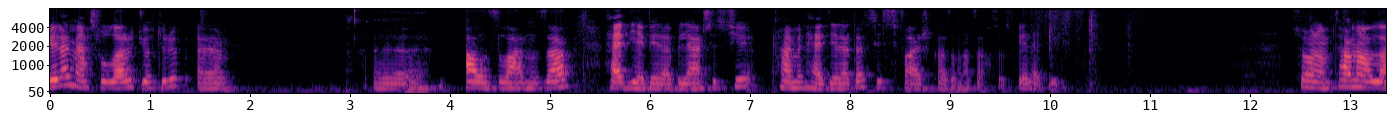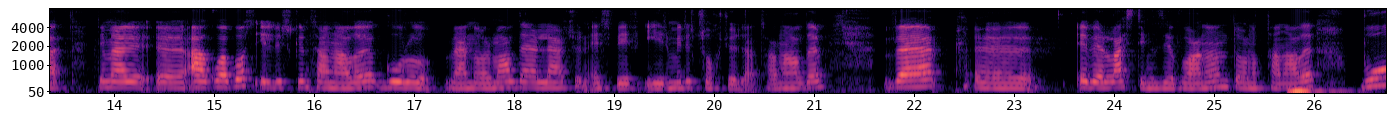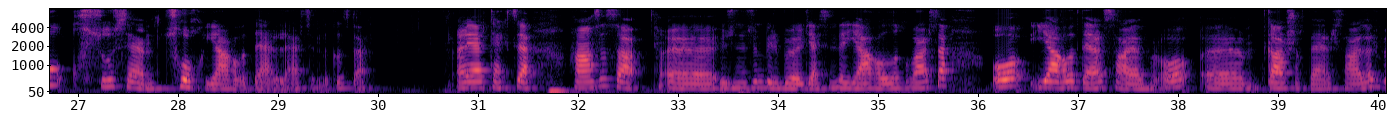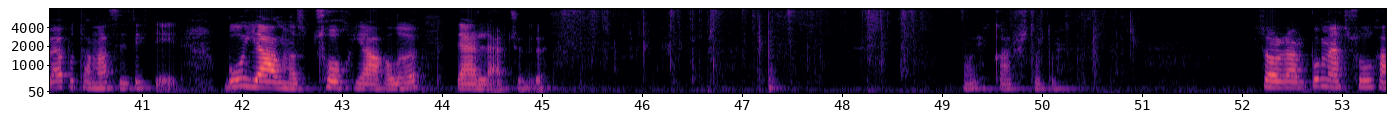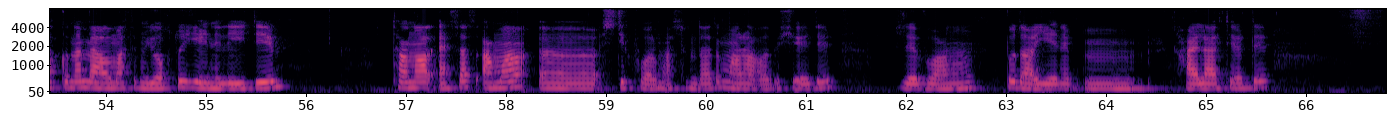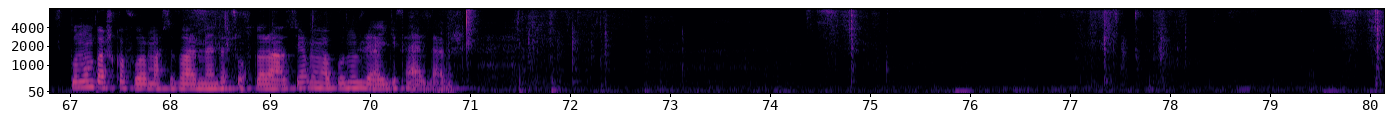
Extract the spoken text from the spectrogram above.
Belə məhsulları götürüb e, e, alıcılarınıza hədiyyə verə bilərsiniz ki, həmin hədiyyələrdən siz sifariş qazanacaqsınız, belə deyim. Sonra tonallar. Deməli, e, Aquabos Illusion tonalı quru və normal dərilər üçün SPF 20-dir, çox gözəl tonaldır. Və e, Everlasting Zevanın donuq tonalı bu xüsusən çox yağlı dərilər üçündür qızlar. Əgər təkcə hansısa e, üzünüzün bir bölgəsində yağlılıq varsa, o yağlı dəri sayılmır. O ə, e, qarışıq dəri sayılır və bu tonal sizlik deyil. Bu yalnız çox yağlı dərilər üçündür. Oy, qarışdırdım. Sonra bu məhsul haqqında məlumatım yoxdur, yenilikdir. Kanal əsas, amma ə, e, stik formasındadır. Maraqlı bir şeydir. Zevuanın. Bu da yeni highlighterdir. Bunun başqa forması var. Mən də çox da razıyam, amma bunun rəngi fərqlənir.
